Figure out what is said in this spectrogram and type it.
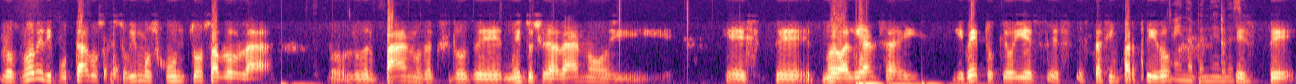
los nueve diputados que estuvimos juntos, hablo la, lo, del PAN, los de, los de Movimiento Ciudadano y este Nueva Alianza y, y Beto, que hoy es, está sin partido, este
